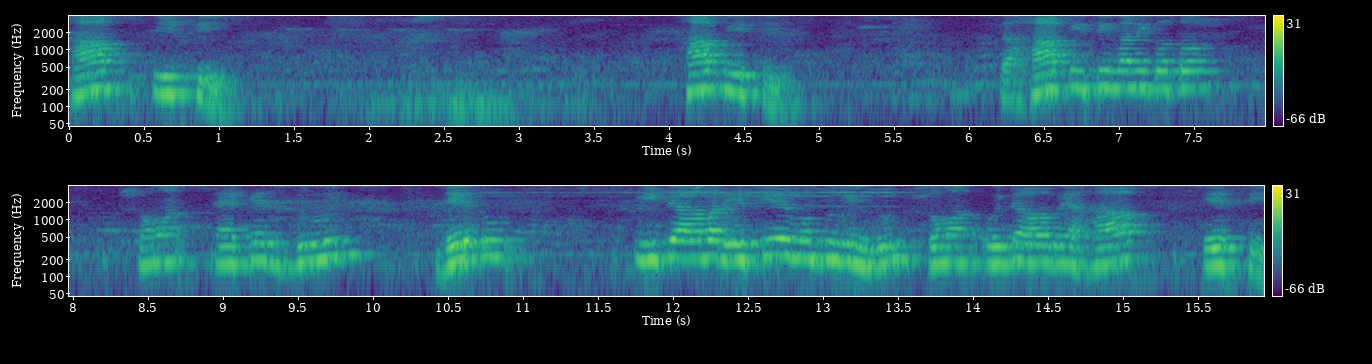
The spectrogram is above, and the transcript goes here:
হাফ ইসি হাফ ইসি তা হাফ ইসি মানে কত? সমান একের দুই। যেহেতু ইটা আবার এসি এর মধ্যবিন্দু, সমান ওইটা হবে হাফ এসি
